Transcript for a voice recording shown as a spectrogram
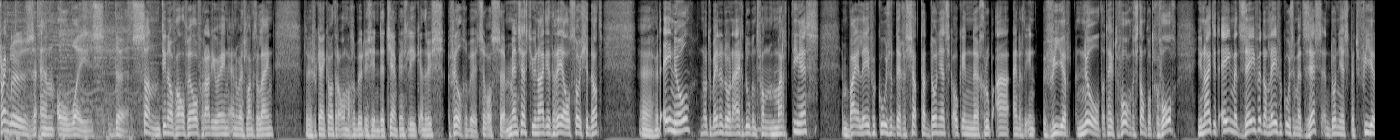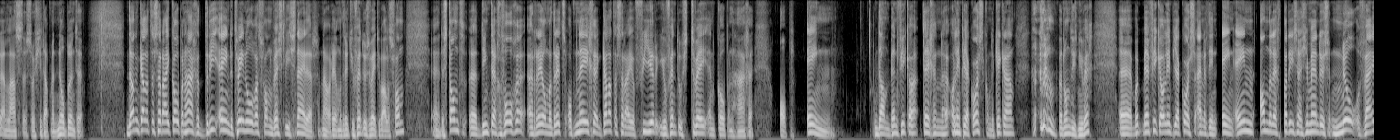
Stranglers and Always the Sun. Tien over half elf, Radio 1, NOS langs de lijn. Laten we even kijken wat er allemaal gebeurd is in de Champions League. En er is veel gebeurd, zoals eh, Manchester United, Real Sociedad... Uh, met 1-0, notabene door een eigen doelpunt van Martinez. En Bayer Leverkusen tegen Shakhtar Donetsk, ook in uh, groep A, eindigde in 4-0. Dat heeft de volgende stand tot gevolg. United 1 met 7, dan Leverkusen met 6 en Donetsk met 4. En laatste Sociedad met 0 punten. Dan Galatasaray Kopenhagen 3-1. De 2-0 was van Wesley Sneijder. Nou, Real Madrid-Juventus weet u alles van. Uh, de stand uh, dient ten gevolge. Real Madrid op 9, Galatasaray op 4, Juventus 2 en Kopenhagen op 1. Dan Benfica tegen uh, Olympiakos. Komt de kikker aan. Pardon, die is nu weg. Uh, Benfica Olympiakos eindigt in 1-1. Anderlecht Paris Saint-Germain dus 0-5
